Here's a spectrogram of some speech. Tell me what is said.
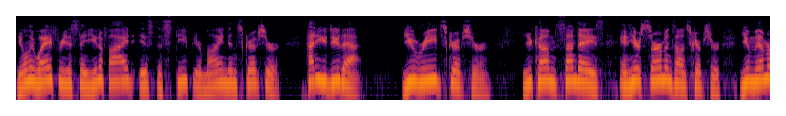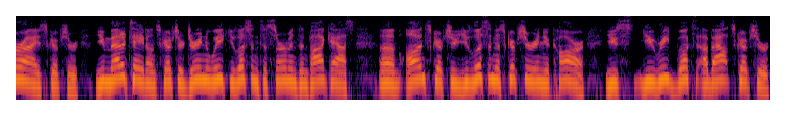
The only way for you to stay unified is to steep your mind in Scripture. How do you do that? You read Scripture. You come Sundays and hear sermons on Scripture. You memorize Scripture. You meditate on Scripture. During the week, you listen to sermons and podcasts um, on Scripture. You listen to Scripture in your car. You, you read books about Scripture,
